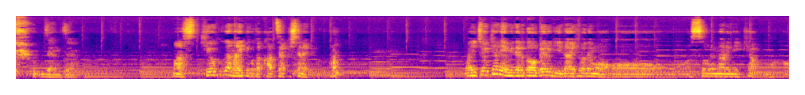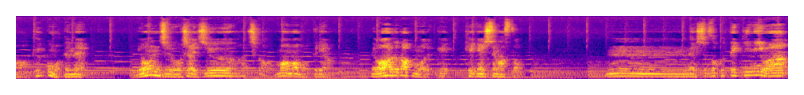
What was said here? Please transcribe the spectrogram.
全然。まあ、記憶がないってことは活躍してないってことかな？まあ、一応キャリア見てると、ベルギー代表でも、それなりにキャップも、あ結構持ってんね。45試合18か。まあまあ持ってるやん。で、ワールドカップも経験してますと。うーん、で、所属的には、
